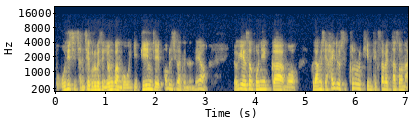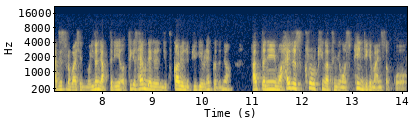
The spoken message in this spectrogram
OHDSI 전체 그룹에서 연구한 거고 이게 BMJ publish가 됐는데요. 여기에서 보니까 뭐 그 당시 하이드록시클로로퀸, 덱사메타손, 아지스로마이신 뭐 이런 약들이 어떻게 사용되는지 국가별로 비교를 했거든요. 봤더니 뭐 하이드록시클로로퀸 같은 경우 스페인 되게 많이 썼고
